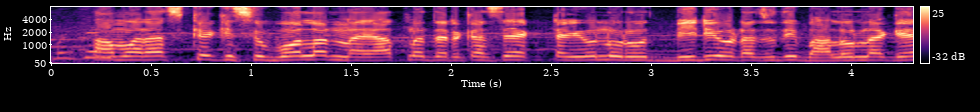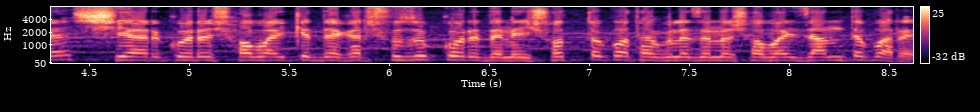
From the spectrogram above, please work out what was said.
বুঝছেন? আমার আজকে কিছু বলার নাই। আপনাদের কাছে একটাই অনুরোধ ভিডিওটা যদি ভালো লাগে শেয়ার করে সবাইকে দেখার সুযোগ করে দেন। এই সত্য কথাগুলো যেন সবাই জানতে পারে।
